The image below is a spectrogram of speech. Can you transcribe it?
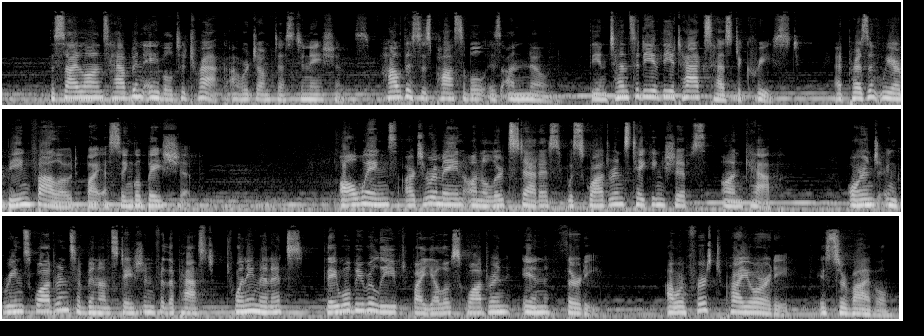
The Cylons have been able to track our jump destinations. How this is possible is unknown. The intensity of the attacks has decreased. At present, we are being followed by a single base ship. All wings are to remain on alert status with squadrons taking shifts on cap. Orange and green squadrons have been on station for the past 20 minutes. They will be relieved by yellow squadron in 30. Our first priority is survival.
